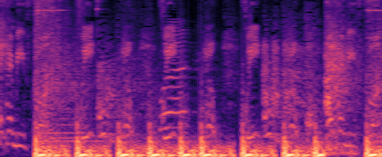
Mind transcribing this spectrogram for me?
I can be fun. with, no, with, no, with, no. I can be fucked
